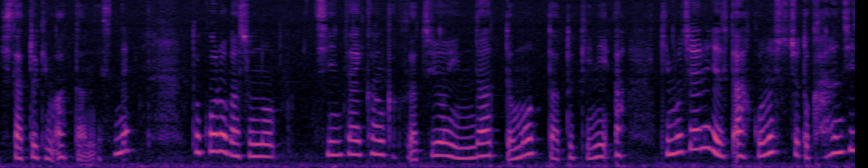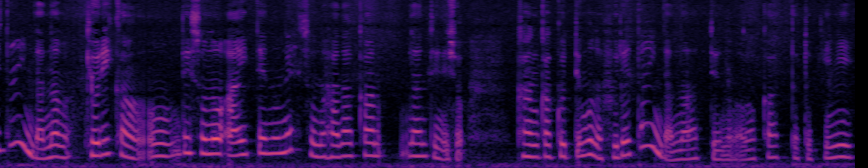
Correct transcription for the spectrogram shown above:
した時もあったんですね。ところがその身体感覚が強いんだって思った時にあ気持ち悪いですあこの人ちょっと感じたいんだな距離感をでその相手のねその裸なんて言うんでしょう感覚っていうものを触れたいんだなっていうのが分かった時に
